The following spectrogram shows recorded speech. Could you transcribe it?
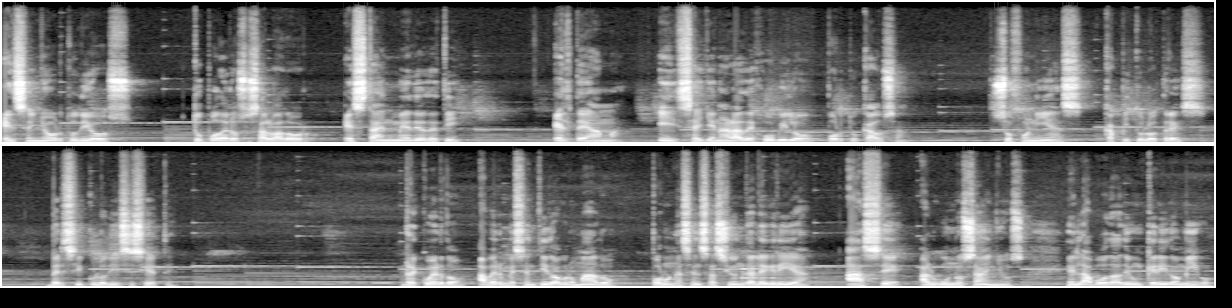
El Señor tu Dios, tu poderoso Salvador, está en medio de ti. Él te ama y se llenará de júbilo por tu causa. Sofonías capítulo 3, versículo 17. Recuerdo haberme sentido abrumado por una sensación de alegría hace algunos años en la boda de un querido amigo.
